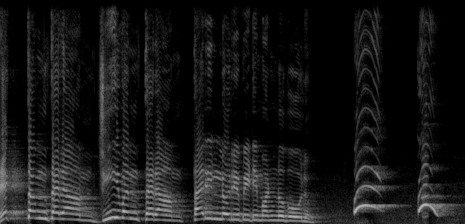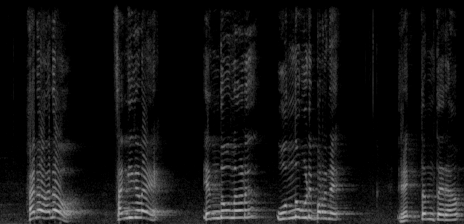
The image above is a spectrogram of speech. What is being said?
രക്തം തരാം ജീവൻ തരാം തരില്ലൊരു പിടി മണ്ണ് പോലും. Hello hello. സംഘികളെ എന്തോന്നാണ്? ഒന്നുകൂടി പറഞ്ഞേ. രക്തം തരാം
